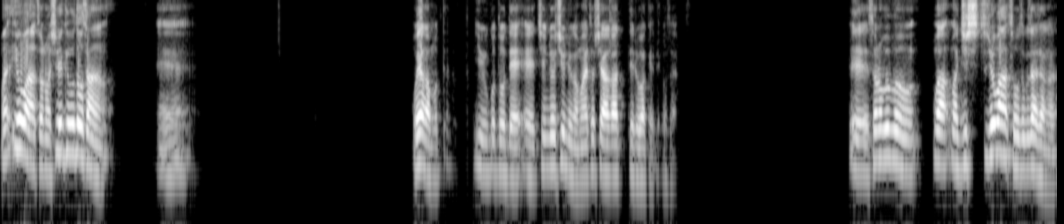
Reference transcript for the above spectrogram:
まあ、要はその収益不動産えー、親が持っているということで、えー、賃料収入が毎年上がっているわけでございます。えー、その部分は、まあ、実質上は相続財産が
